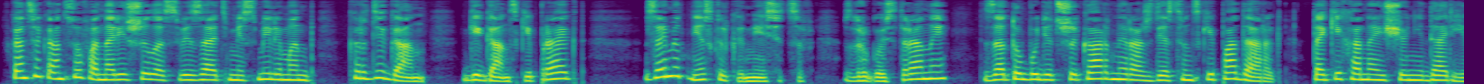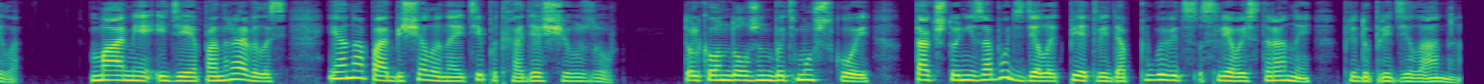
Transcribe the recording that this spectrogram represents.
В конце концов, она решила связать мисс Миллимент кардиган, гигантский проект – Займет несколько месяцев. С другой стороны, зато будет шикарный рождественский подарок. Таких она еще не дарила. Маме идея понравилась, и она пообещала найти подходящий узор. Только он должен быть мужской, так что не забудь сделать петли для пуговиц с левой стороны», — предупредила она.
